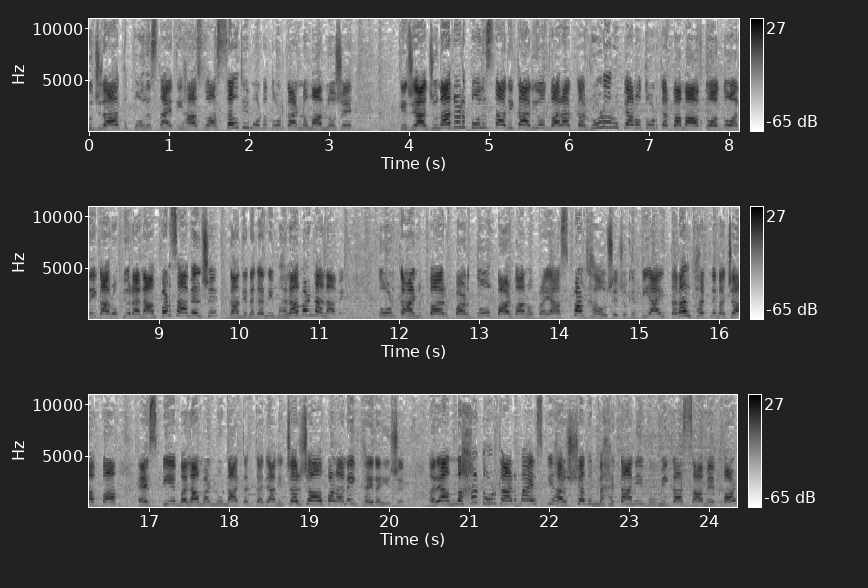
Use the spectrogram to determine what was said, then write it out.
ગુજરાત પોલીસના ઇતિહાસનો આ સૌથી મોટો તોડકાંડનો મામલો છે કે જ્યાં જૂનાગઢ પોલીસના અધિકારીઓ દ્વારા કરોડો રૂપિયાનો તોડ કરવામાં આવતો હતો. અને એક આરોપીઓના નામ પણ સામેલ છે. ગાંધીનગરની ભલામણના નામે તોડકાંડ પર પડતો પાડવાનો પ્રયાસ પણ થયો છે જોકે પીઆઈ તરલ ભટ્ટને બચાવવા એસપીએ ભલામણનું નાટક કર્યાની ચર્ચાઓ પણ અનેક થઈ રહી છે. અને આ મહા તોડકાંડમાં એસપી હર્ષદ મહેતાની ભૂમિકા સામે પણ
